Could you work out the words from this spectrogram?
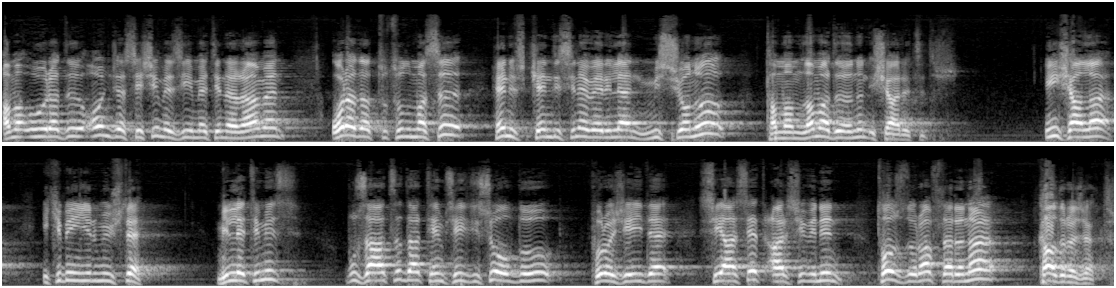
Ama uğradığı onca seçim ezimetine rağmen orada tutulması henüz kendisine verilen misyonu tamamlamadığının işaretidir. İnşallah 2023'te milletimiz bu zatı da temsilcisi olduğu projeyi de siyaset arşivinin tozlu raflarına kaldıracaktır.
